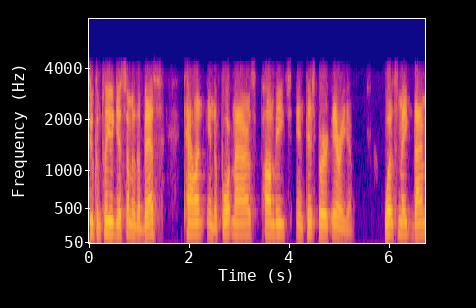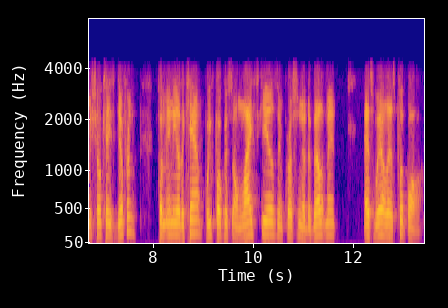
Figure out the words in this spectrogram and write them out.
to compete against some of the best talent in the Fort Myers, Palm Beach, and Pittsburgh area. What's make Diamond Showcase different from any other camp? We focus on life skills and personal development, as well as football.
